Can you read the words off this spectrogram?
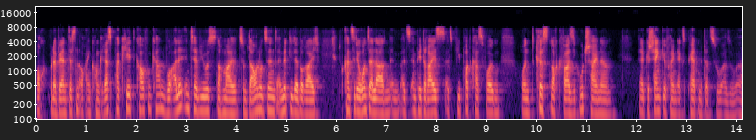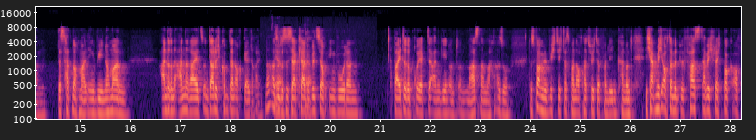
auch oder währenddessen auch ein Kongresspaket kaufen kann, wo alle Interviews nochmal zum Download sind, ein Mitgliederbereich. Du kannst sie dir runterladen als MP3s, als wie Podcast-Folgen und kriegst noch quasi Gutscheine, äh, Geschenke von den Experten mit dazu. Also ähm, das hat nochmal irgendwie nochmal einen anderen Anreiz und dadurch kommt dann auch Geld rein. Ne? Also ja. das ist ja klar, ja. du willst ja auch irgendwo dann weitere Projekte angehen und, und Maßnahmen machen. Also das war mir wichtig, dass man auch natürlich davon leben kann. Und ich habe mich auch damit befasst, habe ich vielleicht Bock auf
